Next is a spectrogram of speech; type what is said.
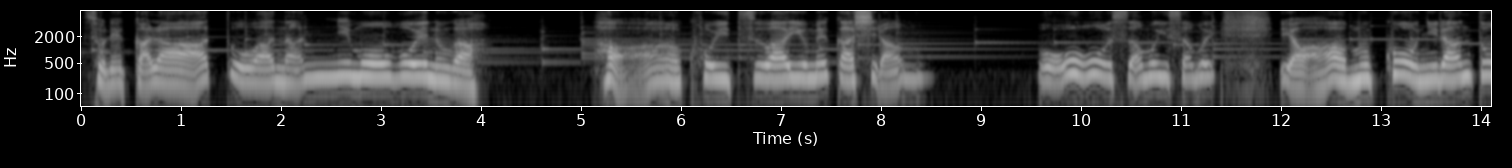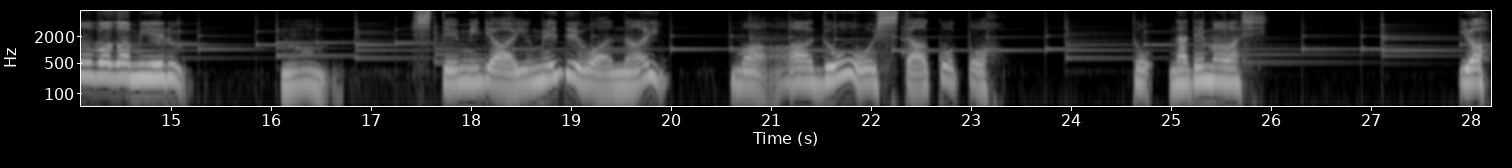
それからあとは何にも覚えぬがはあこいつは夢か知らん。おお寒い寒い。いやあ向こうに乱闘場が見える。うんしてみりゃ夢ではない。まあどうしたこと？となで回し。いや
